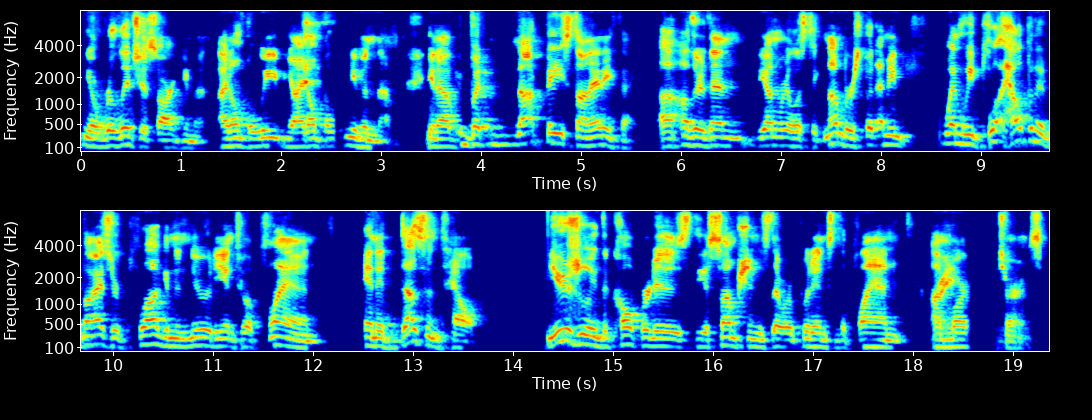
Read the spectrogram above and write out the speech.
you know religious argument. I don't believe you know I don't believe in them. You know, but not based on anything uh, other than the unrealistic numbers. But I mean, when we pl- help an advisor plug an annuity into a plan and it doesn't help, usually the culprit is the assumptions that were put into the plan on right. market returns.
